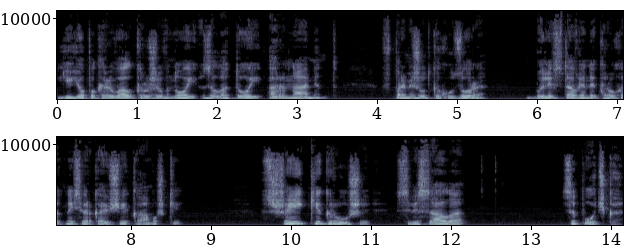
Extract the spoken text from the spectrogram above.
Ее покрывал кружевной золотой орнамент. В промежутках узора были вставлены крохотные сверкающие камушки. С шейки груши свисала цепочка,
